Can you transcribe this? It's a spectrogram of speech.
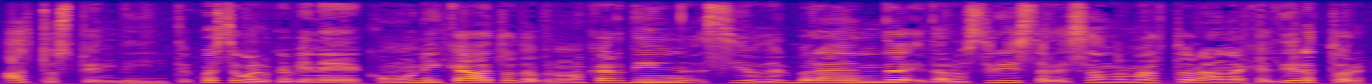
alto spendente. Questo è quello che viene comunicato da Bruno Cardin, CEO del brand, e dallo stilista Alessandro Martorana, che è il direttore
